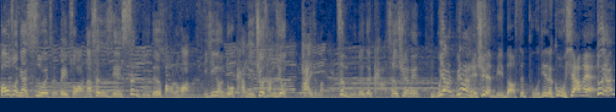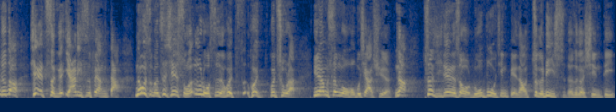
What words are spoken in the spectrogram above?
包括说你看示威者被抓，那甚至是连圣彼得堡的话，已经有很多抗议，就他们就派什么政府的这卡车去那边，不要不要让你去。圣彼得堡是普京的故乡，哎，对啊，你就知道现在整个压力是非常大。那为什么这些所谓俄罗斯人会会会出来？因为他们生活活不下去了。那这几天的时候，卢布已经贬到这个历史的这个新低，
